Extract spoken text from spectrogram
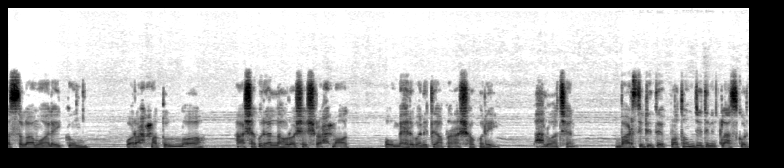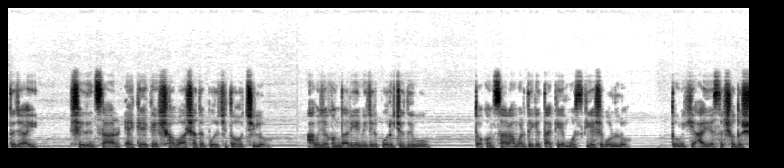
আসসালামু আলাইকুম ও রাহমাতুল্লাহ। আশা করি আল্লাহর অশেষ রহমত ও মেহরবানিতে আপনারা সকলেই ভালো আছেন। ভার্সিটিতে প্রথম যেদিন ক্লাস করতে যাই, সেদিন স্যার একে একে সবার সাথে পরিচিত হচ্ছিল। আমি যখন দাঁড়িয়ে নিজের পরিচয় দেব, তখন স্যার আমার দিকে তাকিয়ে মুস্কি এসে বলল, তুমি কি আইএস এর সদস্য?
